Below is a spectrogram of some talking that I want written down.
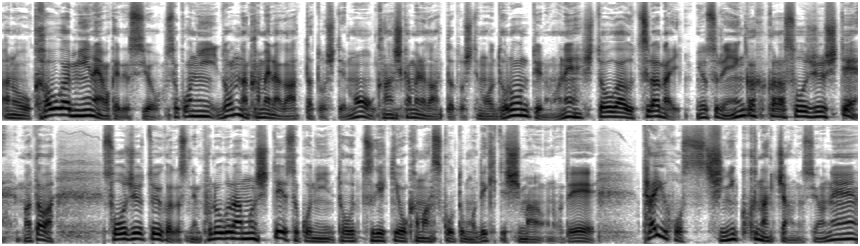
あの顔が見えないわけですよそこにどんなカメラがあったとしても監視カメラがあったとしてもドローンっていうのはね人が映らない要するに遠隔から操縦してまたは操縦というかですねプログラムしてそこに突撃をかますこともできてしまうので逮捕しにくくなっちゃうんですよね。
